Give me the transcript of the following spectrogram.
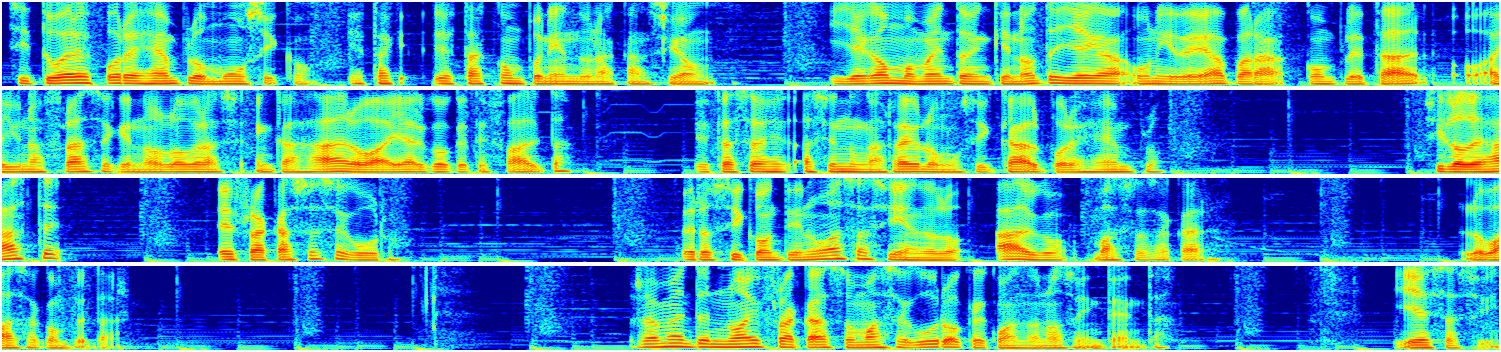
Si tú eres, por ejemplo, músico y estás, estás componiendo una canción y llega un momento en que no te llega una idea para completar, o hay una frase que no logras encajar o hay algo que te falta, si estás haciendo un arreglo musical, por ejemplo, si lo dejaste, el fracaso es seguro. Pero si continúas haciéndolo, algo vas a sacar. Lo vas a completar. Realmente no hay fracaso más seguro que cuando no se intenta. Y es así.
